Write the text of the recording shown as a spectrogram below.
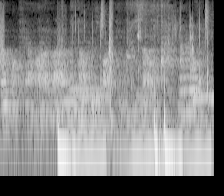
thermal camera that that was working. So literally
